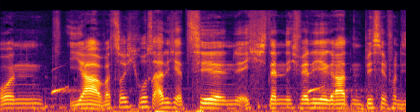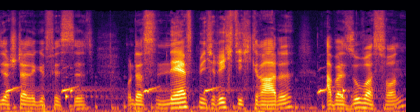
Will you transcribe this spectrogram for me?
Und ja, was soll ich großartig erzählen? Ich, denn ich werde hier gerade ein bisschen von dieser Stelle gefistet. Und das nervt mich richtig gerade. Aber sowas von.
